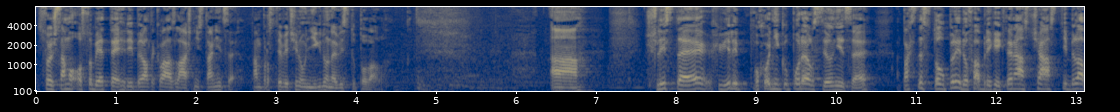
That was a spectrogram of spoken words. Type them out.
což samo o sobě tehdy byla taková zvláštní stanice. Tam prostě většinou nikdo nevystupoval. A šli jste chvíli po chodníku podél silnice a pak jste stoupili do fabriky, která z části byla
